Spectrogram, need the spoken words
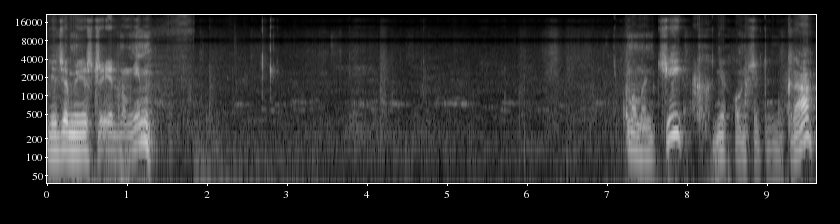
Jedziemy jeszcze jedną nim. Momencik, niech on się tu ugra.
